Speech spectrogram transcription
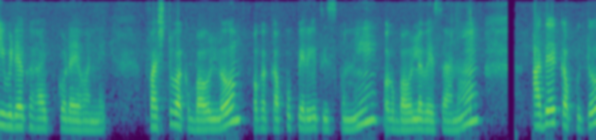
ఈ వీడియోకి హైప్ కూడా ఇవ్వండి. ఫస్ట్ ఒక బౌల్లో ఒక కప్పు పెరుగు తీసుకుని ఒక బౌల్లో వేసాను. అదే కప్పుతో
